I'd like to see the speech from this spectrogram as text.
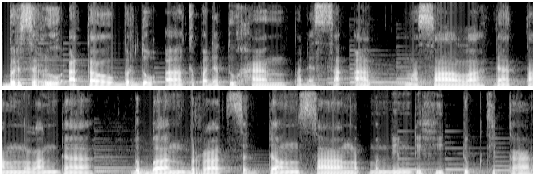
Berseru atau berdoa kepada Tuhan pada saat masalah datang melanda, beban berat sedang sangat menindih hidup kita.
